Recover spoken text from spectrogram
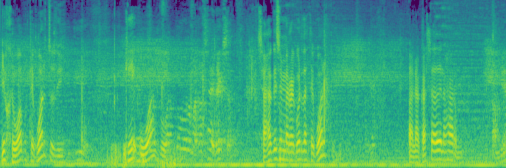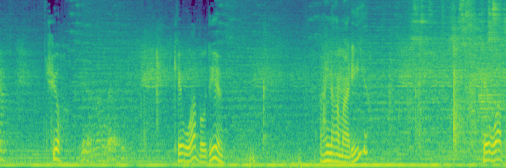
Dios, qué guapo este cuarto, tío. Qué guapo. Cuarto de la matanza de Texas. ¿Sabes a qué se me recuerda este cuarto? A la casa de las armas. También. Dios, Mira, una novela aquí. qué guapo, tío. Páginas amarillas. Qué guapo.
